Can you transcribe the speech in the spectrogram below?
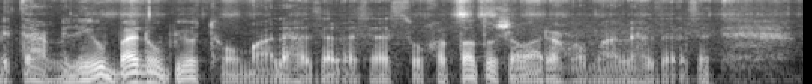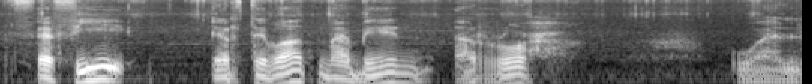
بتعمل إيه وبنوا بيوتهم على هذا الأساس وخططوا شوارعهم على هذا الأساس. ففي ارتباط ما بين الروح وال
